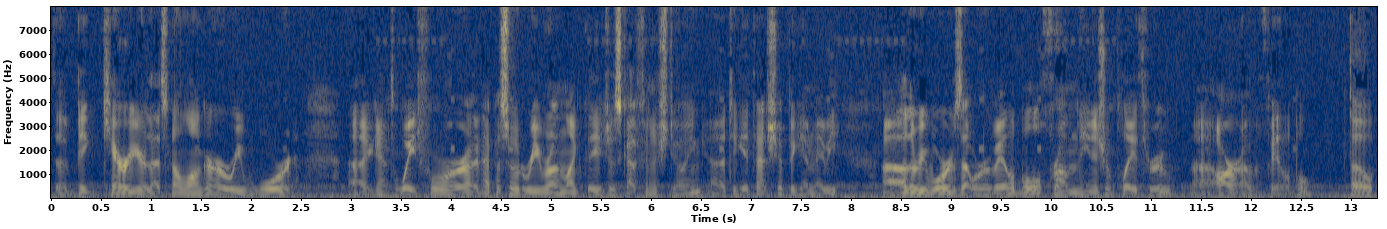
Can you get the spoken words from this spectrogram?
the big carrier that's no longer a reward. Uh, you're gonna have to wait for an episode rerun like they just got finished doing uh, to get that ship again, maybe. Uh, other rewards that were available from the initial playthrough uh, are available. So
